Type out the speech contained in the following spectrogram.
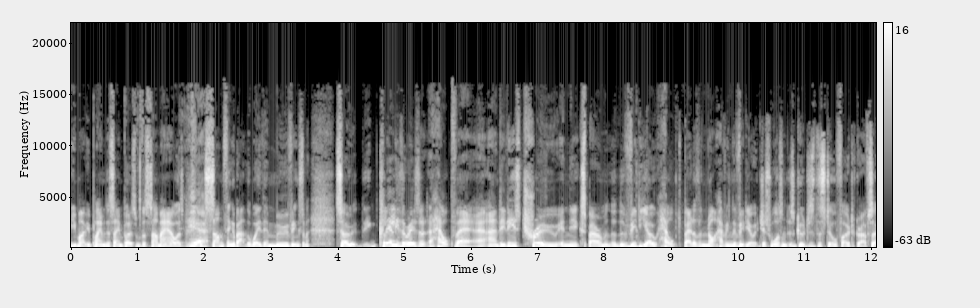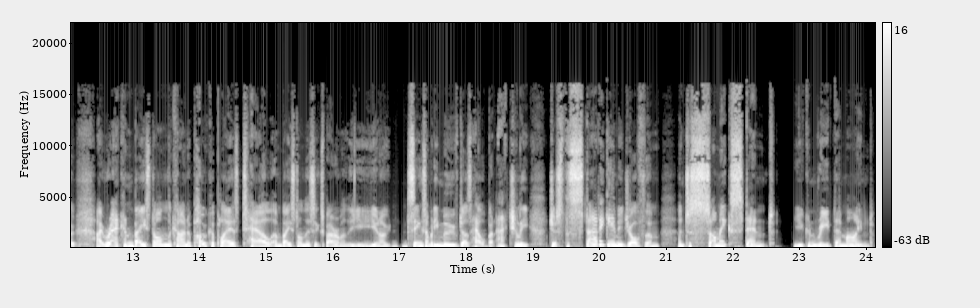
you might be playing with the same person for some hours. Yeah. It's something about the way they're moving. So clearly there is a help there, and it is true in the experiment that the video helped better than not having the video. It just wasn't as good as the still photograph. So I reckon, based on the kind of poker players tell, and based on this experiment, you, you know, seeing somebody move does help, but actually just the static image of them, and to some extent, you can read their mind.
